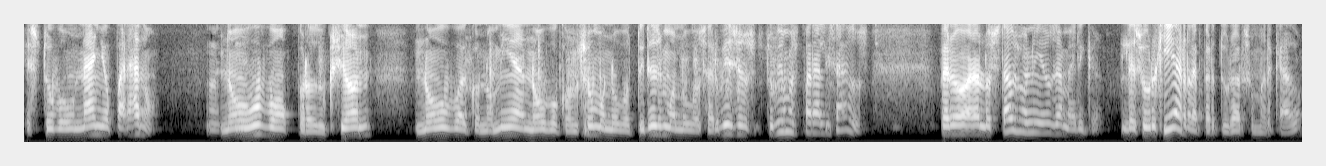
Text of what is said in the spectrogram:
estuvo un año parado. No hubo producción, no hubo economía, no hubo consumo, no hubo turismo, no hubo servicios, estuvimos paralizados. Pero a los Estados Unidos de América les urgía reaperturar su mercado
